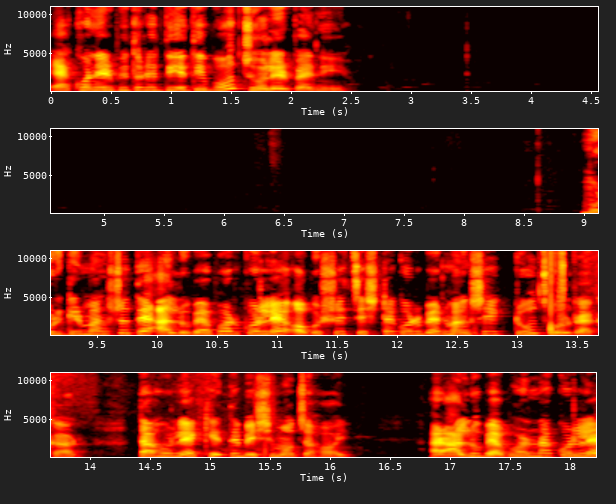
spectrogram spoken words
এখন এর ভিতরে দিয়ে দিব ঝোলের পানি। মুরগির মাংসতে আলু ব্যবহার করলে অবশ্যই চেষ্টা করবেন মাংসে একটু ঝোল রাখার, তাহলে খেতে বেশি মজা হয়। আর আলু ব্যবহার না করলে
